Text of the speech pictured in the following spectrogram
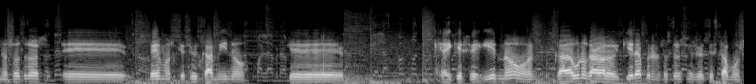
nosotros vemos que es el camino que, que hay que seguir, ¿no? Cada uno que haga lo que quiera, pero nosotros es el que estamos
